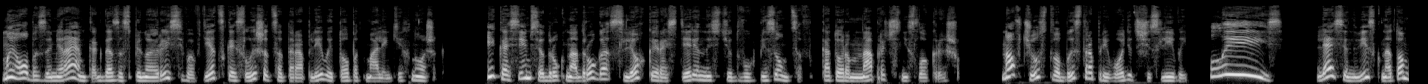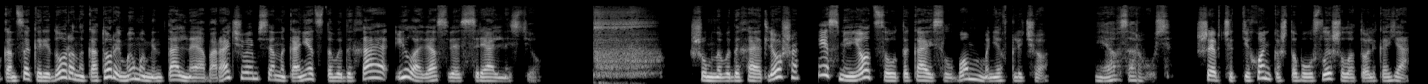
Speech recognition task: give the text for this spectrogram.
Мы оба замираем, когда за спиной Рысева в детской слышится торопливый топот маленьких ножек и косимся друг на друга с легкой растерянностью двух безумцев, которым напрочь снесло крышу. Но в чувство быстро приводит счастливый. «Лысь!» Лясин виск на том конце коридора, на который мы моментально и оборачиваемся, наконец-то выдыхая и ловя связь с реальностью. «Пф!» — шумно выдыхает Лёша и смеется, утыкаясь лбом мне в плечо. «Я взорвусь», — шепчет тихонько, чтобы услышала только я.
